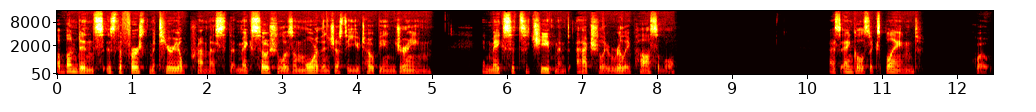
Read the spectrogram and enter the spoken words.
Abundance is the first material premise that makes socialism more than just a utopian dream, and makes its achievement actually really possible. As Engels explained, quote,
